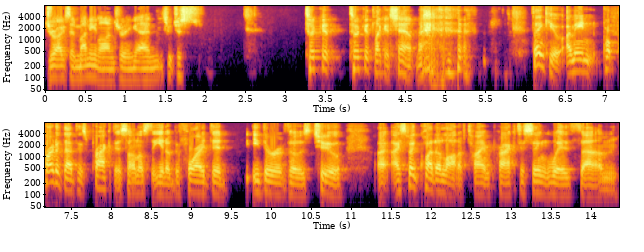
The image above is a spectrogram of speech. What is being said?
drugs and money laundering, and you just took it took it like a champ. Thank you. I mean, part of that is practice. Honestly, you know, before I did either of those two, I, I spent quite a lot of time practicing with um,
